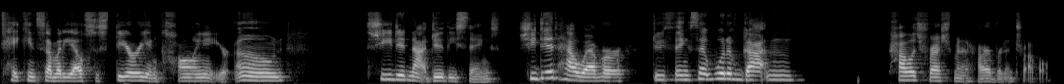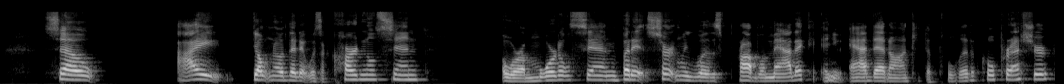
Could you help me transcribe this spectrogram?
taking somebody else's theory and calling it your own. She did not do these things. She did, however, do things that would have gotten college freshmen at Harvard in trouble. So I don't know that it was a cardinal sin or a mortal sin, but it certainly was problematic. And you add that on to the political pressure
